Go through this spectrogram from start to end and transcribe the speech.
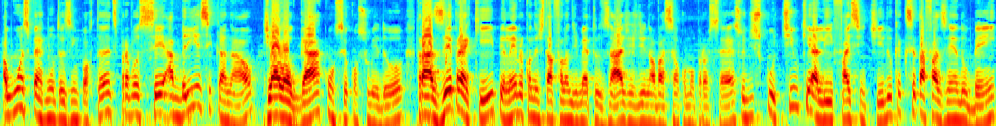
Algumas perguntas importantes para você abrir esse canal, dialogar com o seu consumidor, trazer para a equipe. Lembra quando a gente estava falando de métodos ágeis de inovação como processo? Discutir o que ali faz sentido, o que, é que você está fazendo bem,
